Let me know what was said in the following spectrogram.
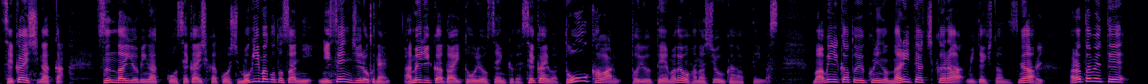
世界史学科。寸大予備学校世界史科講師茂木誠さんに2016年アメリカ大統領選挙で世界はどう変わる？というテーマでお話を伺っています、まあ、アメリカという国の成り立ちから見てきたんですが、はい。改めて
